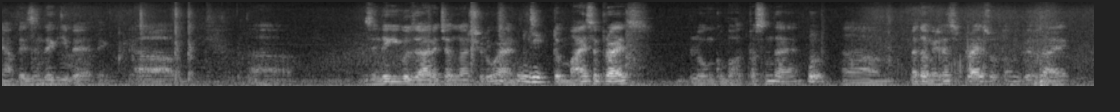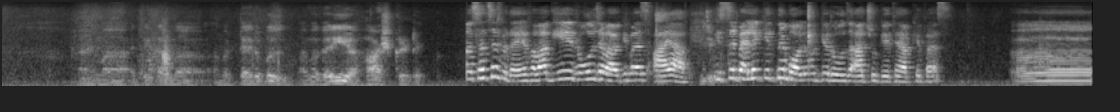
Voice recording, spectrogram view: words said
यहाँ पे ज़िंदगी पे आई थिंक ज़िंदगी गुजारे चलना शुरू है। तो माय सरप्राइज़ लोगों को बहुत पसंद आया। Um, मैं तो हमेशा सरप्राइज़ होता हूँ because I uh, I think I'm a, I'm a terrible I'm a very uh, harsh critic सच सच बताइए फवाद ये रोल जब आपके पास आया इससे पहले कितने बॉलीवुड के रोल्स आ चुके थे आपके पास? uh,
